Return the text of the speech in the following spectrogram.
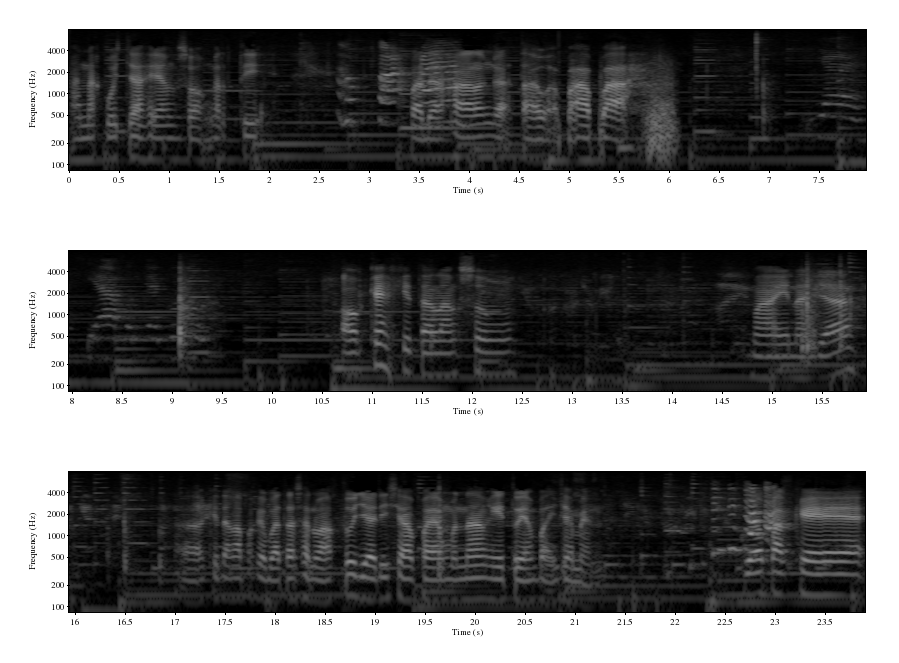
anak bocah yang sok ngerti padahal nggak tahu apa-apa. Ya, Bang Jago. Oke, kita langsung main aja. Eh, kita nggak pakai batasan waktu, jadi siapa yang menang itu yang paling cemen. Gua pakai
